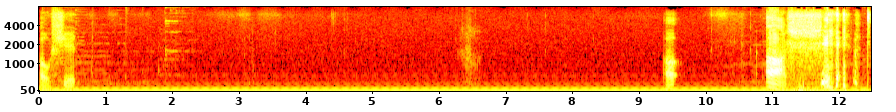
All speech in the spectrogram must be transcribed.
Oh shit. Oh. Oh shit.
